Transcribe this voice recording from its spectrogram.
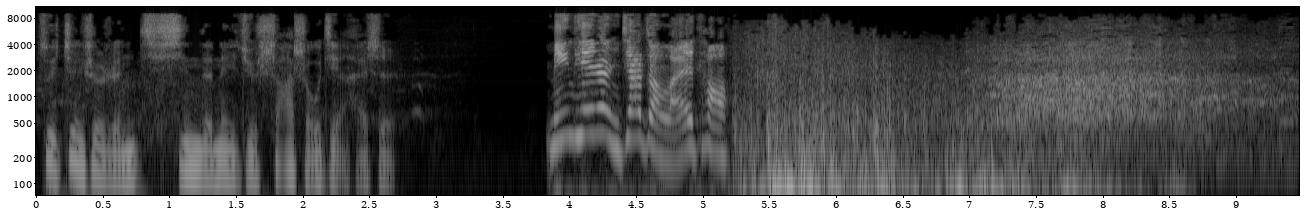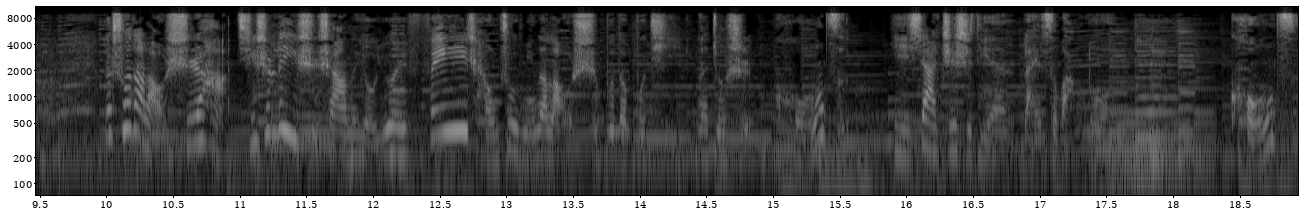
最震慑人心的那句杀手锏还是：“明天让你家长来一趟。”那说到老师哈，其实历史上呢有一位非常著名的老师不得不提，那就是孔子。以下知识点来自网络：孔子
